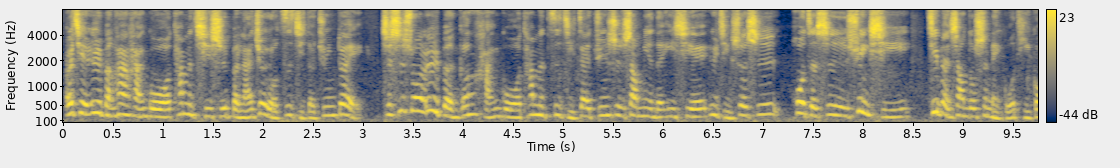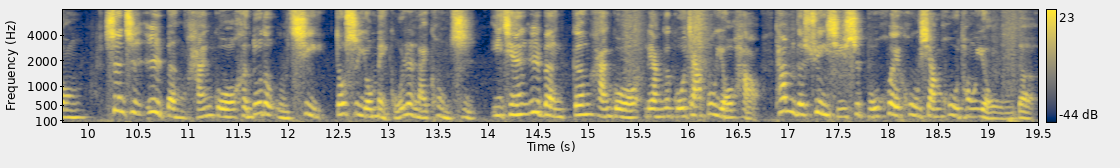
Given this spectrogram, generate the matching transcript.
而且日本和韩国他们其实本来就有自己的军队，只是说日本跟韩国他们自己在军事上面的一些预警设施或者是讯息，基本上都是美国提供，甚至日本、韩国很多的武器都是由美国人来控制。以前日本跟韩国两个国家不友好，他们的讯息是不会互相互通有无的。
